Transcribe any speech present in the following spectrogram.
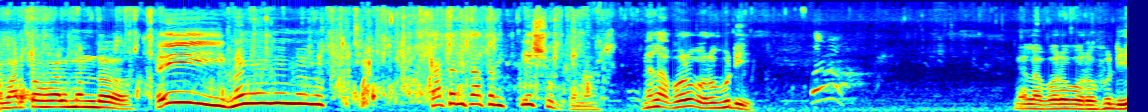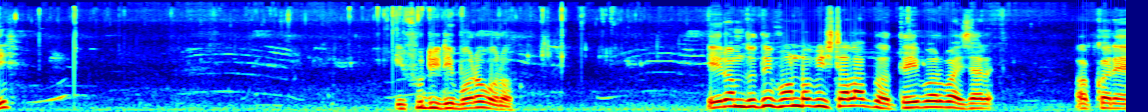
আমার কপাল মন্দ? এই। তাড়াতাড়ি তাড়াতাড়ি। এসব বোনাস মেলা বড় বড় হুডি। মেলা বড় বড় হুডি। এই ফুডিটি বড় বড়। এরম যদি পনেরো বিশটা লাগতো তেই বড় পয়সার অক্ষরে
